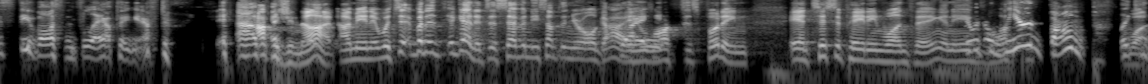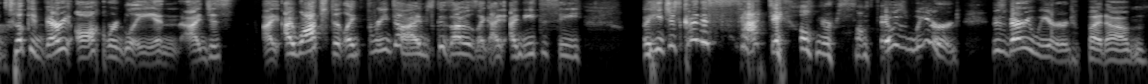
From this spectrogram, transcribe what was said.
Steve Austin's laughing after. How could you not? I mean, it was, but it, again, it's a seventy-something-year-old guy right. who lost his footing, anticipating one thing, and he. It was a weird it. bump. Like he took it very awkwardly, and I just, I, I watched it like three times because I was like, I, I need to see. But he just kind of sat down or something. It was weird. It was very weird, but um,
